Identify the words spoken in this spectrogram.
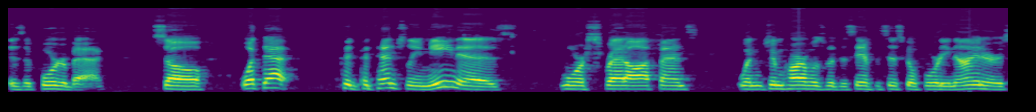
is the quarterback. So what that could potentially mean is more spread offense. When Jim Harbaugh was with the San Francisco 49ers,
